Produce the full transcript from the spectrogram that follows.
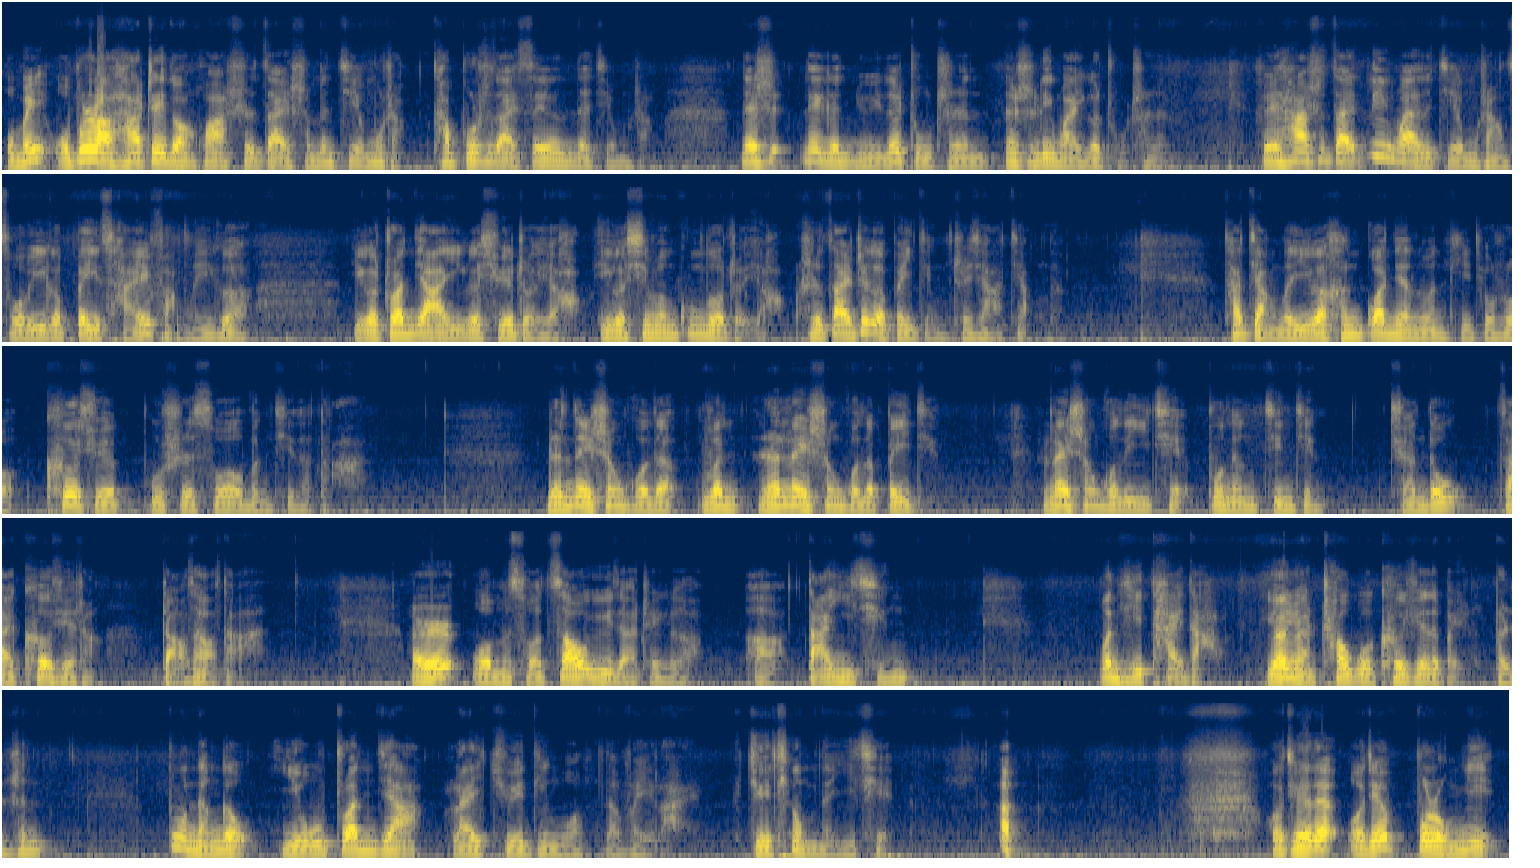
我没我不知道他这段话是在什么节目上，他不是在 CNN 的节目上。那是那个女的主持人，那是另外一个主持人，所以她是在另外的节目上作为一个被采访的一个一个专家、一个学者也好，一个新闻工作者也好，是在这个背景之下讲的。他讲的一个很关键的问题，就是说科学不是所有问题的答案。人类生活的问，人类生活的背景，人类生活的一切，不能仅仅全都在科学上找到答案。而我们所遭遇的这个啊大疫情，问题太大了，远远超过科学的本本身，不能够由专家来决定我们的未来，决定我们的一切。我觉得，我觉得不容易。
